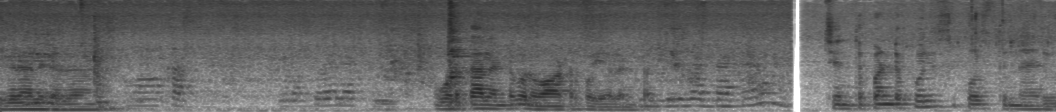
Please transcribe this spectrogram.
ఎగరాలి కదా. ఉడకాలంటే కొన్ని వాటర్ పోయాలంట. చింతపండు పులుసు పోస్తున్నారు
